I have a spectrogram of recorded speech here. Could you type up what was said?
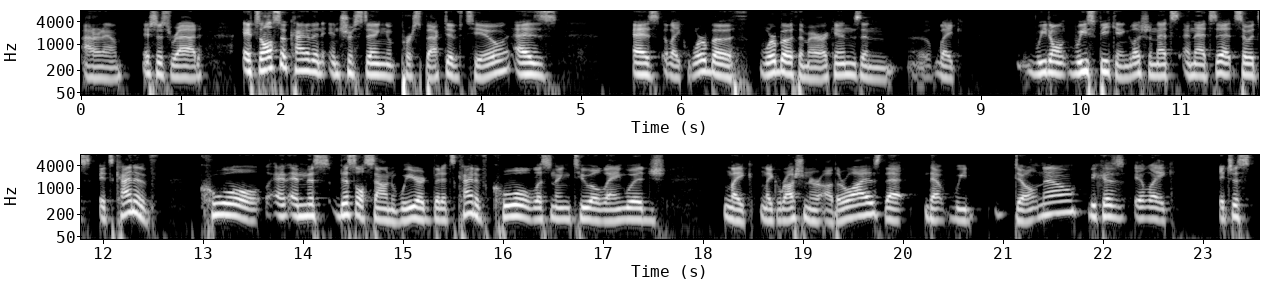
I don't know. It's just rad. It's also kind of an interesting perspective too, as as like we're both we're both Americans and uh, like we don't we speak English and that's and that's it. So it's it's kind of cool and, and this this will sound weird, but it's kind of cool listening to a language like like Russian or otherwise that that we don't know because it like it just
